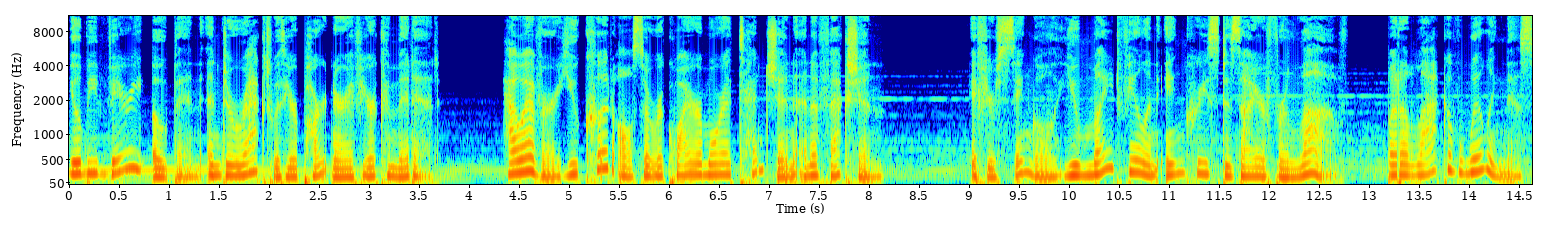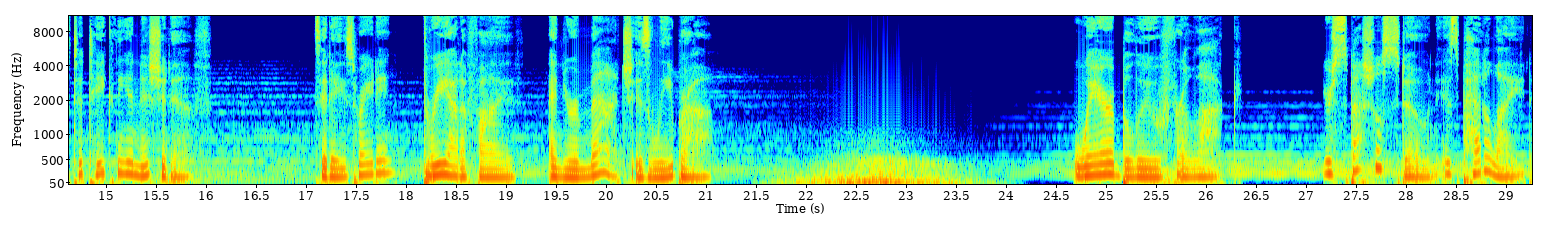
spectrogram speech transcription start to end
You'll be very open and direct with your partner if you're committed. However, you could also require more attention and affection. If you're single, you might feel an increased desire for love, but a lack of willingness to take the initiative. Today's rating 3 out of 5, and your match is Libra. Wear blue for luck. Your special stone is petalite,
